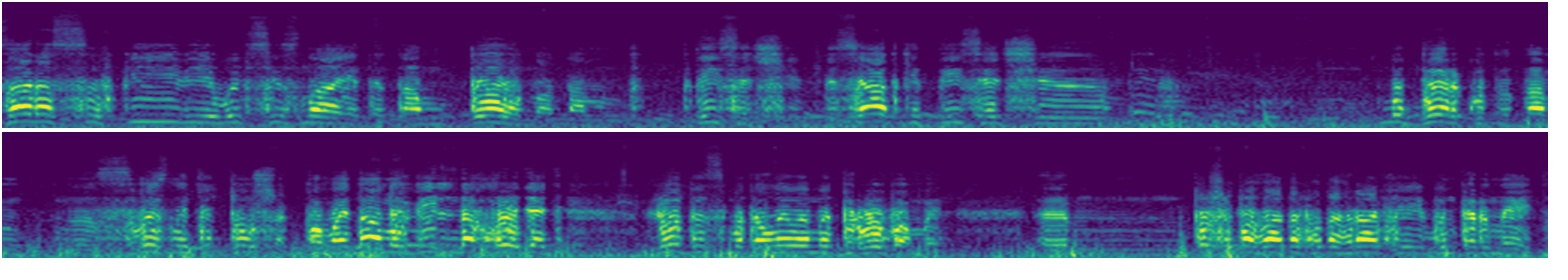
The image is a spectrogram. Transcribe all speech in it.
Зараз в Києві ви всі знаєте, там повно, там тисячі, десятки тисяч е, ну, Беркуту, там звезли тітушок. По Майдану вільно ходять люди з металевими трубами. Дуже багато фотографій в інтернеті.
